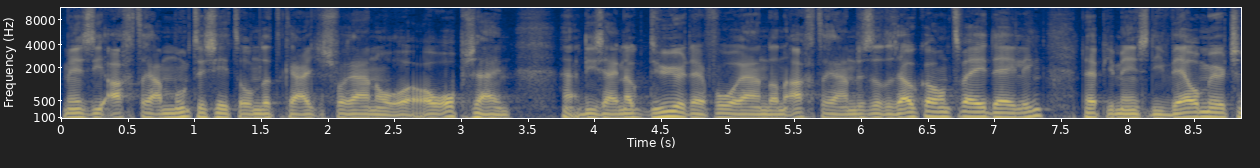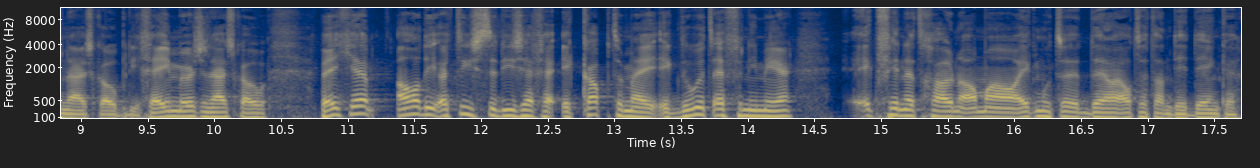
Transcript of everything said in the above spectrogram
Mensen die achteraan moeten zitten, omdat de kaartjes vooraan al, al op zijn. Nou, die zijn ook duurder vooraan dan achteraan. Dus dat is ook al een tweedeling. Dan heb je mensen die wel merchandise kopen, die geen merchandise kopen. Weet je, al die artiesten die zeggen, ik kap ermee, ik doe het even niet meer. Ik vind het gewoon allemaal... Ik moet er altijd aan dit denken.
